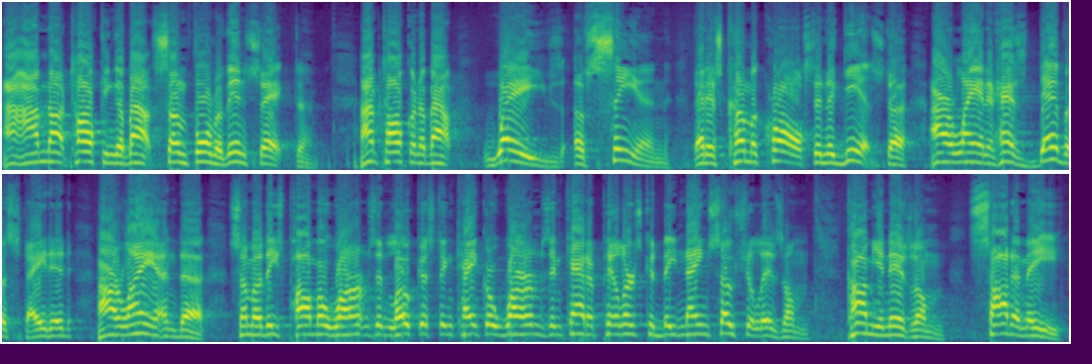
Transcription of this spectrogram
I'm not talking about some form of insect. I'm talking about waves of sin that has come across and against uh, our land and has devastated our land. Uh, some of these palmer worms and locust and canker worms and caterpillars could be named socialism, communism, sodomy,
